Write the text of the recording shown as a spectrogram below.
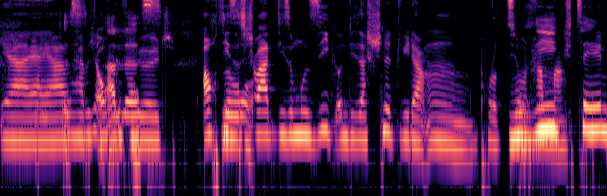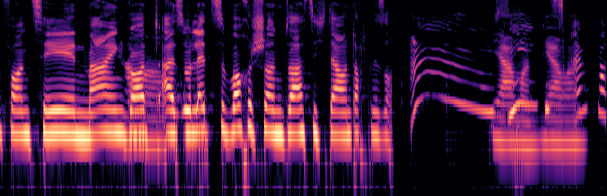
Ja, ja, ja, das habe ich auch alles gefühlt. Auch dieses so- Schwarz, diese Musik und dieser Schnitt wieder, mh, Produktion, Musik Hammer. 10 von 10. Mein Hammer. Gott, also letzte Woche schon saß ich da und dachte mir so, mm, Ja, Mann, ja, Mann. einfach.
